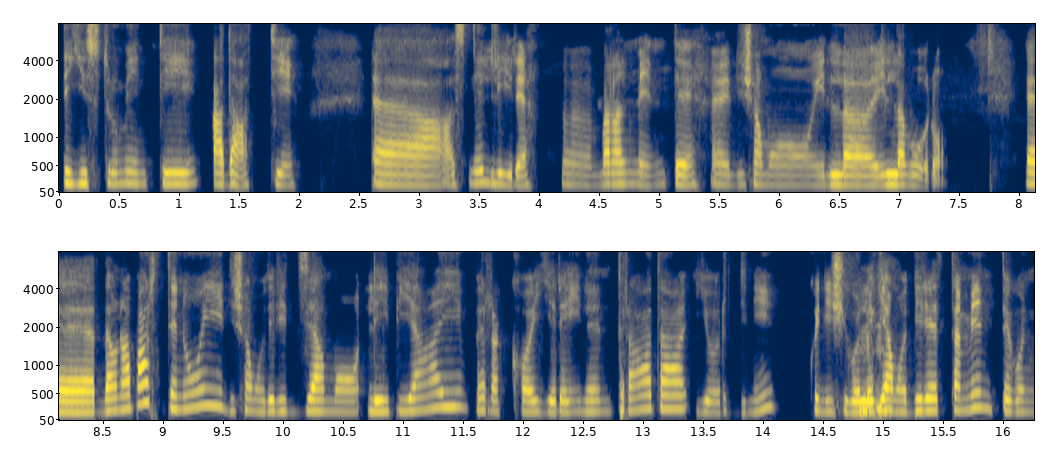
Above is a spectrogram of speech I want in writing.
degli strumenti adatti, ehm, a snellire, uhm, banalmente, ehm, diciamo il il lavoro. Ehm, da una parte noi, diciamo, utilizziamo le API per raccogliere in entrata gli ordini, quindi ci colleghiamo direttamente con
